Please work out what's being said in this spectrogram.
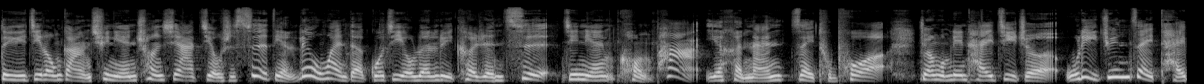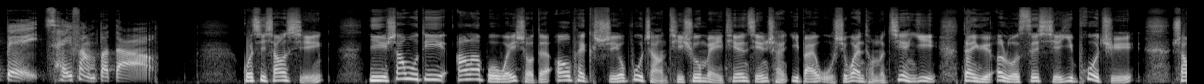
对于基隆港去年创下九十四点六万的国际邮轮旅客人次，今年恐怕也很难再突破。中央广播电台记者吴丽君在台北采访报道。国际消息：以沙地阿拉伯为首的 OPEC 石油部长提出每天减产一百五十万桶的建议，但与俄罗斯协议破局。沙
